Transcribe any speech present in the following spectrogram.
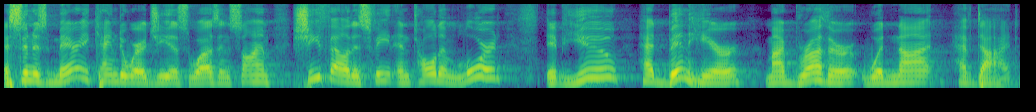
As soon as Mary came to where Jesus was and saw him, she fell at his feet and told him, Lord, if you had been here, my brother would not have died.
